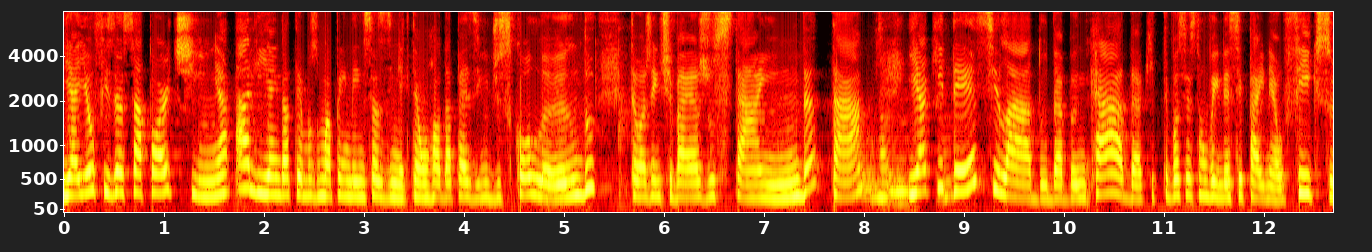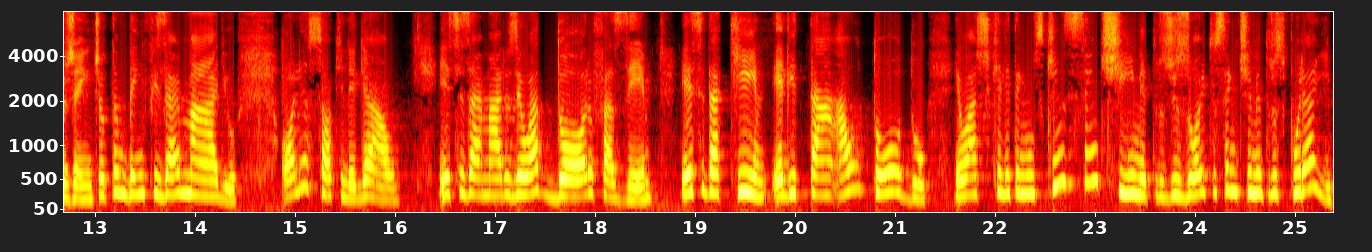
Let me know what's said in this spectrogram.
E aí eu fiz essa portinha. Ali ainda temos uma pendênciazinha que tem um rodapézinho descolando. Então a gente vai ajustar ainda, tá? E aqui desse lado da bancada, que vocês estão vendo esse painel fixo, gente, eu também fiz armário. Olha só que legal. Esses armários eu adoro fazer. Esse daqui, ele tá ao todo, eu acho que ele tem uns 15 centímetros, 18 centímetros por aí.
